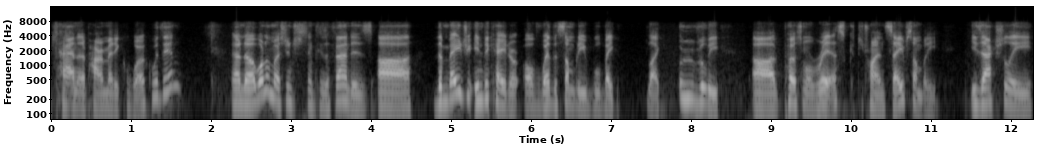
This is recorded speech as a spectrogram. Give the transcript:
can a paramedic work within? And uh, one of the most interesting things I found is uh, the major indicator of whether somebody will make like overly uh, personal risk to try and save somebody is actually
